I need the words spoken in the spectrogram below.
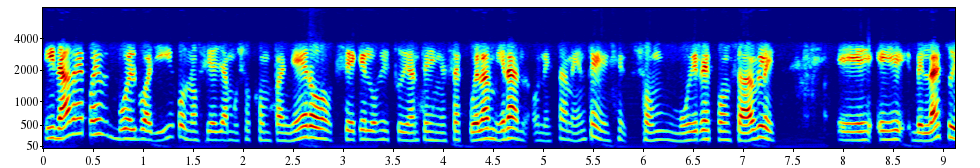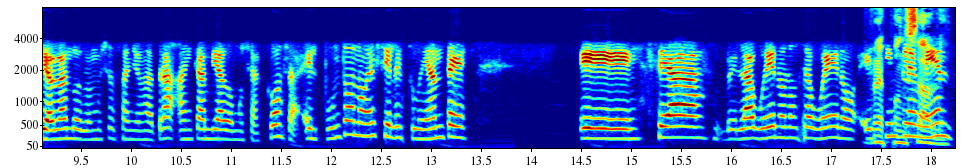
y nada, pues vuelvo allí, conocí allá muchos compañeros, sé que los estudiantes en esa escuela, mira, honestamente, son muy responsables. Eh, eh, ¿Verdad? Estoy hablando de muchos años atrás, han cambiado muchas cosas. El punto no es si el estudiante eh, sea, ¿verdad? Bueno o no sea bueno, es simplemente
